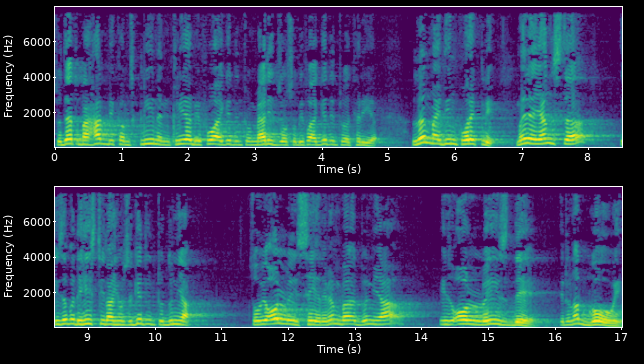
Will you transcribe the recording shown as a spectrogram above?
So that my heart becomes clean and clear before I get into marriage also, before I get into a career. Learn my deen correctly. Many a youngster is about the now, he wants to get into dunya. So we always say, remember, dunya is always there. It will not go away.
